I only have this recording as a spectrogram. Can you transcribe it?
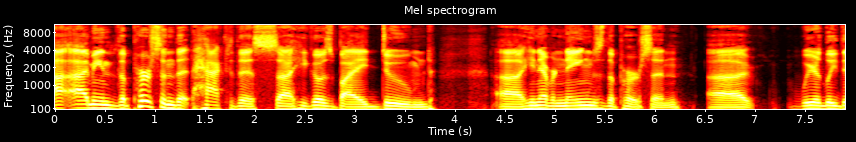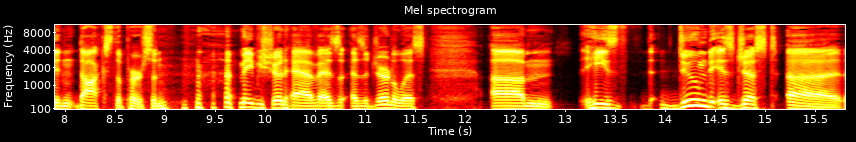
I, I mean, the person that hacked this, uh, he goes by Doomed. Uh, he never names the person. Uh, weirdly didn't dox the person. Maybe should have as as a journalist. Um, he's doomed is just uh,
